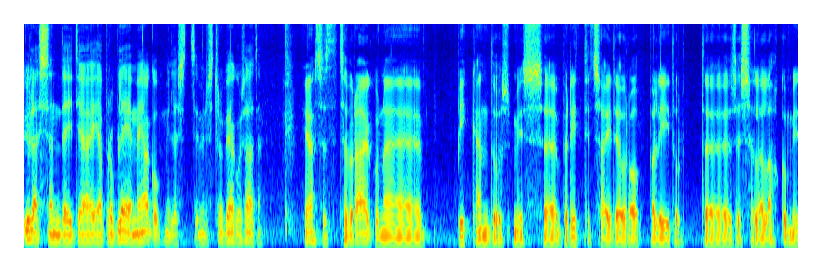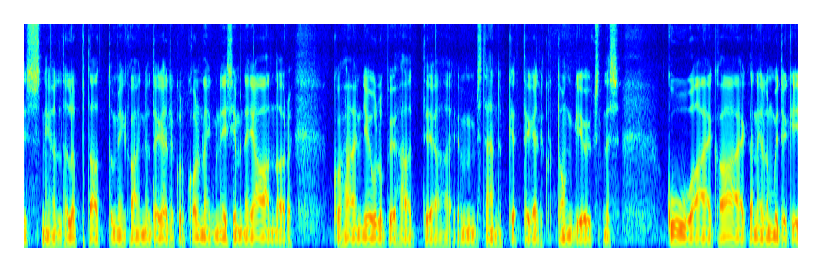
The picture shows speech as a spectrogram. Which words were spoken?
ülesandeid ja, ja probleeme jagub, millest, millest tuleb jagu saada. Jah, sest et see praegune pikendus, mis äh, britid said Euroopa Liidult äh, siis selle lahkumis nii-öelda lõppdaatumiga on ju tegelikult kolmekümne esimene jaanuar. kohe on jõulupühad ja, ja mis tähendabki, et tegelikult ongi ju üksnes kuu aega aega, neil on muidugi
